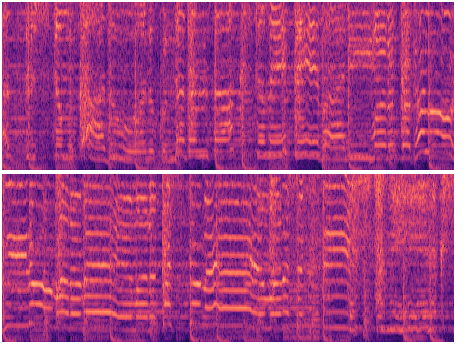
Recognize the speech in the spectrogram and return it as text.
అదృష్టం కాదు అనుకున్నదంతా కష్టమే తేవాలి. మన కథలో హీరో మనమే మన కష్టమే మన శక్తి. కష్టమే రక్ష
